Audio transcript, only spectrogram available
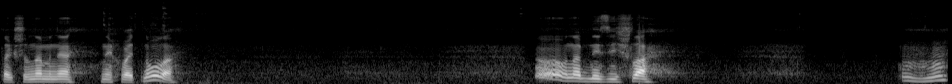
Так що вона мене не хватнула. О, вона б не зійшла. Угу.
